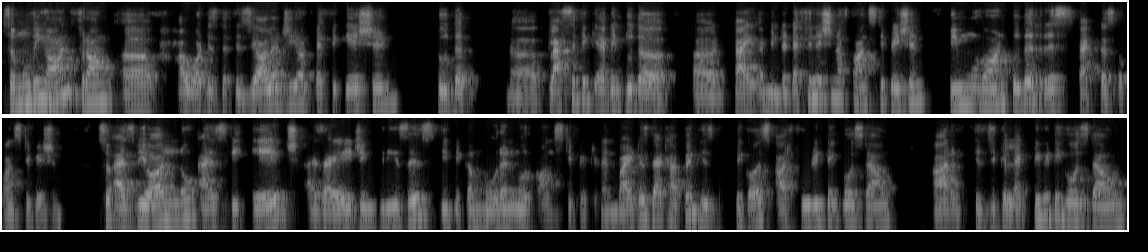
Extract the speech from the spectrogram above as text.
So moving on from uh, how what is the physiology of defecation to the uh, classific, I mean to the uh, I mean the definition of constipation, we move on to the risk factors for constipation. So as we all know, as we age, as our age increases, we become more and more constipated. And why does that happen is because our food intake goes down, our physical activity goes down,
